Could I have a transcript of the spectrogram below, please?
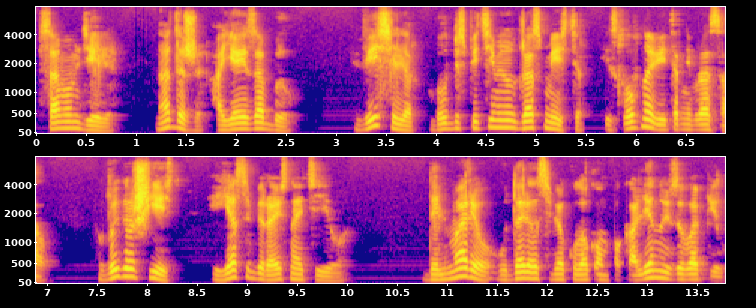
В самом деле, надо же, а я и забыл. Веселер был без пяти минут гроссмейстер и слов на ветер не бросал. Выигрыш есть, и я собираюсь найти его. Дель Марио ударил себя кулаком по колену и завопил.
